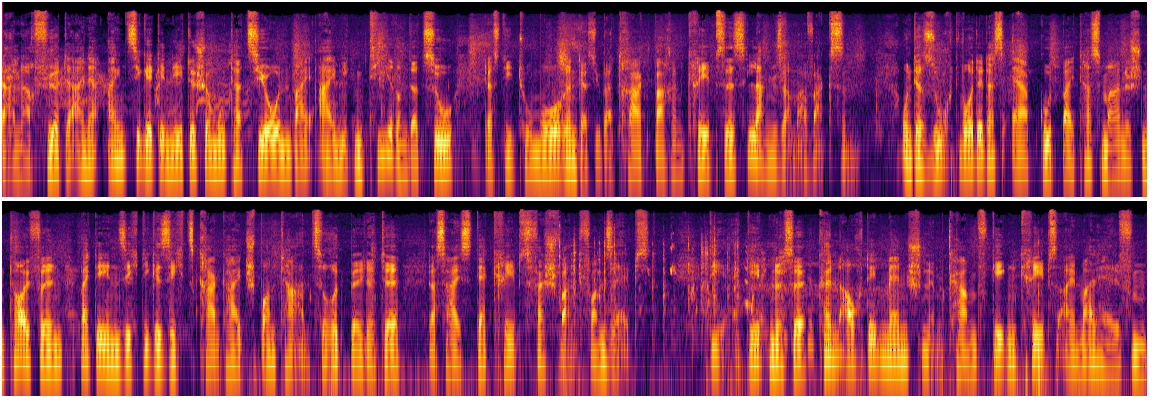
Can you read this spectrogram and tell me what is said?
Danach führte eine einzige genetische Mutation bei einigen Tieren dazu, dass die Tumoren des übertragbaren Krebses langsamer wachsen. Untersucht wurde das Erbgut bei tasmanischen Teufeln, bei denen sich die Gesichtskrankheit spontan zurückbildete, das heißt der Krebs verschwand von selbst. Die Ergebnisse können auch den Menschen im Kampf gegen Krebs einmal helfen,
